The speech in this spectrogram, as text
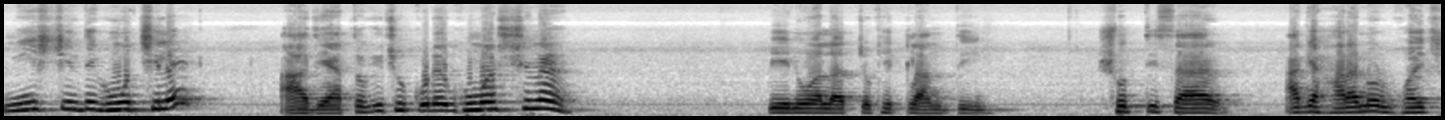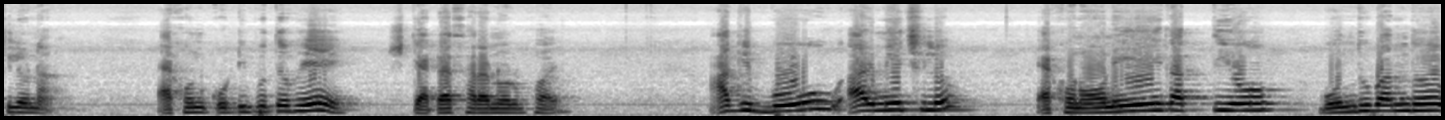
নিশ্চিন্তে ঘুমোচ্ছিলে? আজ এত কিছু করে ঘুম আসছে না? পেনওয়ালার চোখে ক্লান্তি। সত্যি স্যার, আগে হারানোর ভয় ছিল না। এখন কোটিপতি হয়ে স্ট্যাটাস হারানোর ভয়। আগে বউ আর মেয়ে ছিল, এখন অনেক আত্মীয় বন্ধু বান্ধব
